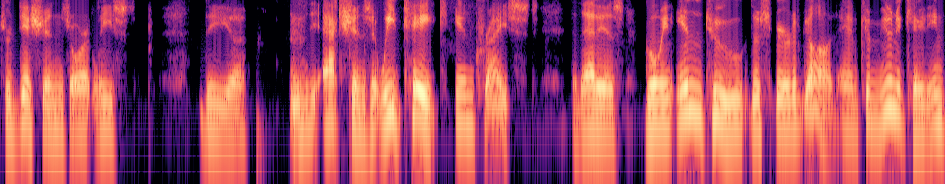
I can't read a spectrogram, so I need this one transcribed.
traditions or at least the uh, the actions that we take in Christ. And that is going into the Spirit of God and communicating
